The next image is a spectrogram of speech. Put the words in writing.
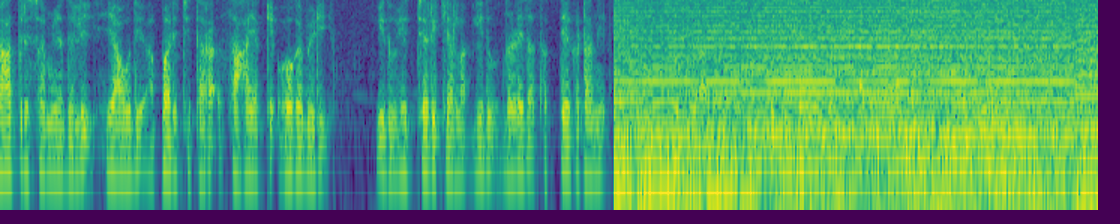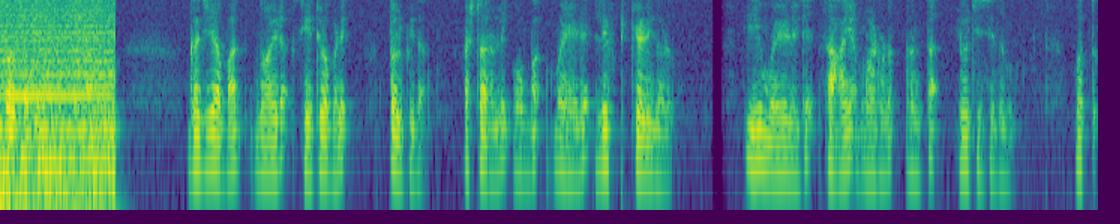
ರಾತ್ರಿ ಸಮಯದಲ್ಲಿ ಯಾವುದೇ ಅಪರಿಚಿತರ ಸಹಾಯಕ್ಕೆ ಹೋಗಬೇಡಿ. ಇದು ಎಚ್ಚರಿಕೆಯಲ್ಲ ಇದು ನಡೆದ ಸತ್ಯ ಘಟನೆ ಸ್ವಲ್ಪ ದಿನ ಗಜಿಯಾಬಾದ್ ನೋಯ್ಡಾ ಸೇತುವೆ ಬಳಿ ತಲುಪಿದ. ಅಷ್ಟರಲ್ಲಿ ಒಬ್ಬ ಮಹಿಳೆ ಲಿಫ್ಟ್ ಕೇಳಿದಳು. ಈ ಮಹಿಳೆಗೆ ಸಹಾಯ ಮಾಡೋಣ ಅಂತ ಯೋಚಿಸಿದನು ಮತ್ತು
